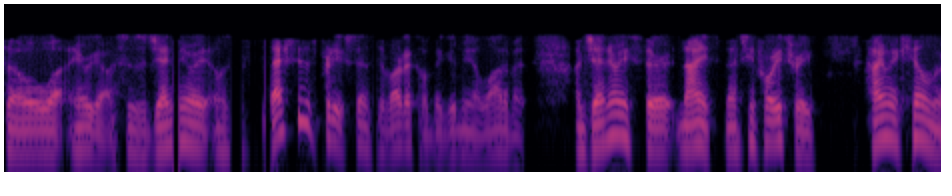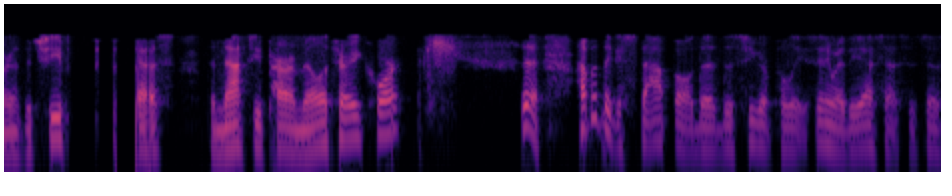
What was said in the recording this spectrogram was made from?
So uh, here we go. This is a January. Oh, actually, this is a pretty extensive article. They give me a lot of it. On January 3rd, 9th, 1943, Heinrich Himmler, the chief of the Nazi paramilitary corps, how about the Gestapo, the, the secret police? Anyway, the SS, it says,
